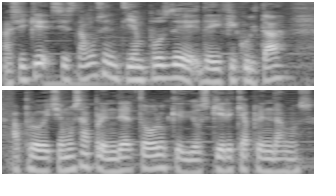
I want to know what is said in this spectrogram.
Así que si estamos en tiempos de, dificultad, aprovechemos a aprender todo lo que Dios quiere que aprendamos.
